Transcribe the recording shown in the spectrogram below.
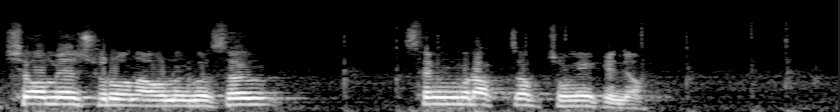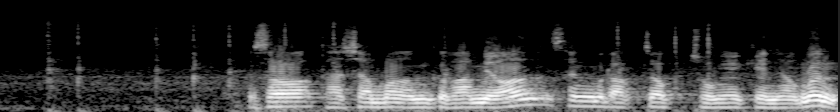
시험에 주로 나오는 것은 생물학적 종의 개념. 그래서 다시 한번 언급하면 생물학적 종의 개념은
